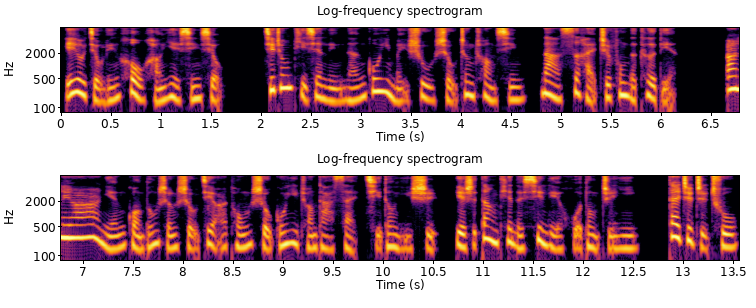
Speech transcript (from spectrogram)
也有九零后行业新秀，集中体现岭南工艺美术守正创新、纳四海之风的特点。二零二二年广东省首届儿童手工艺创大赛启动仪式也是当天的系列活动之一。戴志指出，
